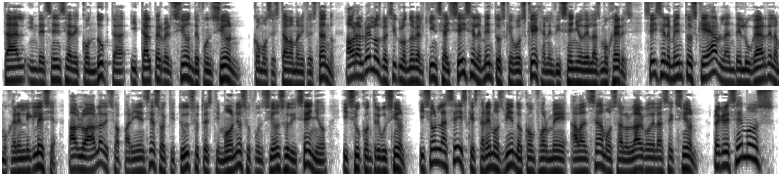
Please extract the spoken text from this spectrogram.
tal indecencia de conducta y tal perversión de función como se estaba manifestando. Ahora, al ver los versículos 9 al 15, hay seis elementos que bosquejan el diseño de las mujeres, seis elementos que hablan del lugar de la mujer en la iglesia. Pablo habla de su apariencia, su actitud, su testimonio, su función, su diseño y su contribución. Y son las seis que estaremos viendo conforme avanzamos a lo largo de la sección. Regresemos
